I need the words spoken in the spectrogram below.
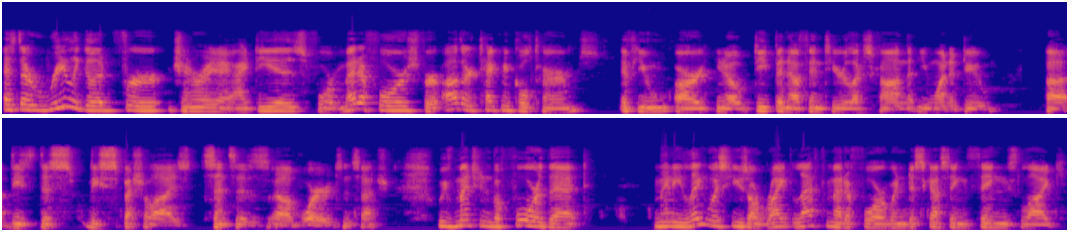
as they're really good for generating ideas, for metaphors, for other technical terms. If you are, you know, deep enough into your lexicon that you want to do uh, these this these specialized senses of words and such. We've mentioned before that many linguists use a right-left metaphor when discussing things like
